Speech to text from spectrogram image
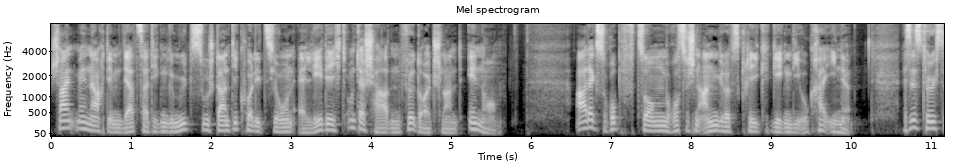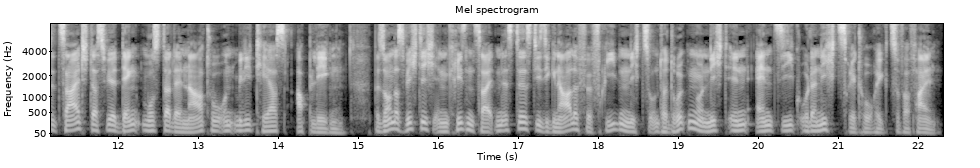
scheint mir nach dem derzeitigen Gemütszustand die Koalition erledigt und der Schaden für Deutschland enorm. Alex Rupf zum russischen Angriffskrieg gegen die Ukraine. Es ist höchste Zeit, dass wir Denkmuster der NATO und Militärs ablegen. Besonders wichtig in Krisenzeiten ist es, die Signale für Frieden nicht zu unterdrücken und nicht in Endsieg oder Nichts Rhetorik zu verfallen.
